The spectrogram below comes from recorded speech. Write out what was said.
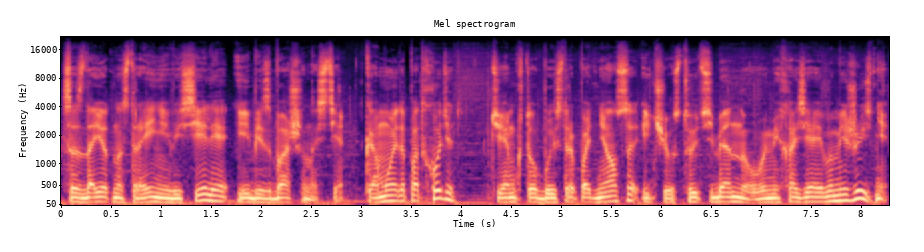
Создает настроение веселья и безбашенности. Кому это подходит? Тем, кто быстро поднялся и чувствует себя новыми хозяевами жизни.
